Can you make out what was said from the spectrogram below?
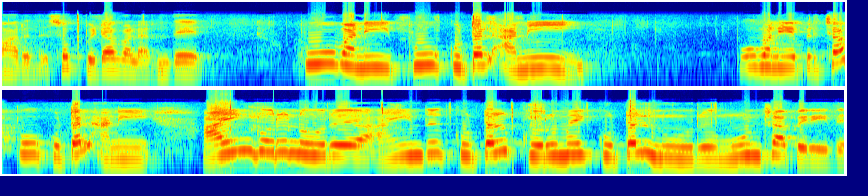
மாறுது. ஸோ பிட வளர்ந்து. பூவணி பூ கூட்டல் அணி. பூவணியை பிரிச்சா பூ கூட்டல் அணி. ஐங்குறு நூறு ஐந்து குட்டல் குறுமை குட்டல் நூறு. மூன்றா பெரியது.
